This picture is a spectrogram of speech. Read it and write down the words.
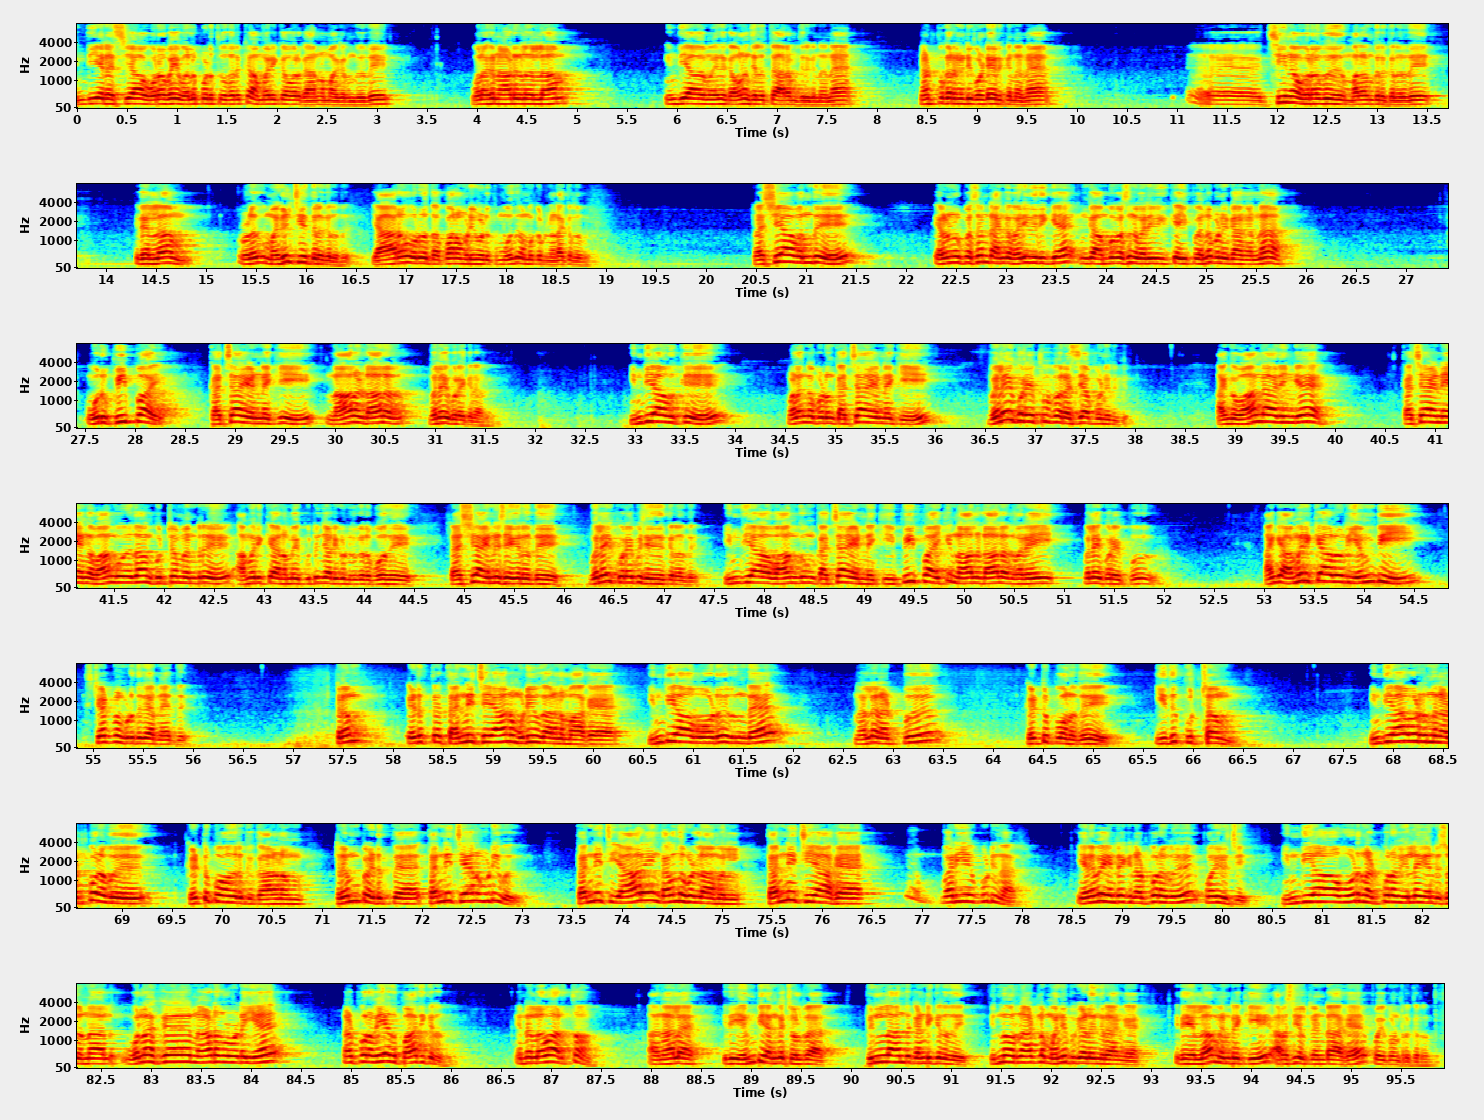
இந்திய ரஷ்யா உறவை வலுப்படுத்துவதற்கு அமெரிக்கா ஒரு காரணமாக இருந்தது. உலக நாடுகளெல்லாம் இந்தியாவை மீது கவனம் செலுத்த ஆரம்பித்திருக்கின்றன நட்பு கரண்டி கொண்டே இருக்கின்றன. சீன உறவு மலர்ந்திருக்கிறது. இதெல்லாம் ஓரளவுக்கு மகிழ்ச்சியை தருகிறது. யாரோ ஒரு தப்பான முடிவு எடுக்கும்போது நமக்கு இப்படி நடக்கிறது. ரஷ்யா வந்து இரநூறு பர்சன்ட் அங்கே வரி விதிக்க இங்கே ஐம்பது பர்சன்ட் வரி விதிக்க இப்போ என்ன பண்ணியிருக்காங்கன்னா ஒரு பீப்பாய் கச்சா எண்ணெய்க்கு நாலு டாலர் விலை குறைக்கிறார் இந்தியாவுக்கு வழங்கப்படும் கச்சா எண்ணெய்க்கு விலை குறைப்பு இப்போ ரஷ்யா பண்ணியிருக்கு அங்கே வாங்காதீங்க. கச்சா எண்ணெய் அங்கே வாங்குவது தான் குற்றம் என்று அமெரிக்கா நம்மை குற்றம் சாட்டி கொண்டிருக்கிற போது ரஷ்யா என்ன செய்கிறது? விலை குறைப்பு செய்திருக்கிறது. இந்தியா வாங்கும் கச்சா எண்ணெய்க்கு பீப்பாய்க்கு நாலு டாலர் வரை விலை குறைப்பு. அங்கே அமெரிக்காவில் ஒரு எம்பி ஸ்டேட்மெண்ட் கொடுத்துருக்கார் நேற்று ட்ரம்ப் எடுத்த தன்னிச்சையான முடிவு காரணமாக இந்தியாவோடு இருந்த நல்ல நட்பு கெட்டுப்போனது. இது குற்றம். இந்தியாவோடு இருந்த நட்புறவு கெட்டுப்போவதற்கு காரணம் ட்ரம்ப் எடுத்த தன்னிச்சையான முடிவு. தன்னிச்சை யாரையும் கலந்து கொள்ளாமல் தன்னிச்சையாக வரியை கூட்டினார். எனவே இன்றைக்கு நட்புறவு போயிருச்சு. இந்தியாவோடு நட்புறவு இல்லை என்று சொன்னால் உலக நாடுகளுடைய நட்புறவையை அது பாதிக்கிறது. என்றளவா அர்த்தம். அதனால் இது எம்பி அங்கே சொல்கிறார் பின்லாந்து கண்டிக்கிறது. இன்னொரு நாட்டில் மன்னிப்பு கேளுங்கிறாங்க. இதையெல்லாம் இன்றைக்கு அரசியல் ட்ரெண்டாக போய்க்கொண்டிருக்கிறது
